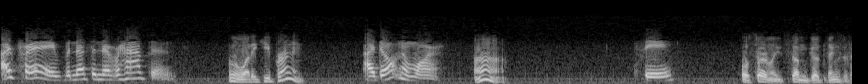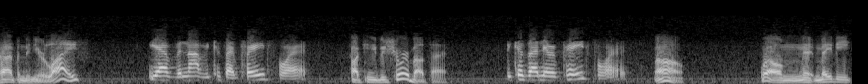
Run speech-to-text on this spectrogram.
I pray, but nothing ever happens. Well, why do you keep praying? I don't no more. Ah. See? Well, certainly some good things have happened in your life. Yeah, but not because I prayed for it. How can you be sure about that? Because I never paid for it. Oh. Well, m- maybe,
